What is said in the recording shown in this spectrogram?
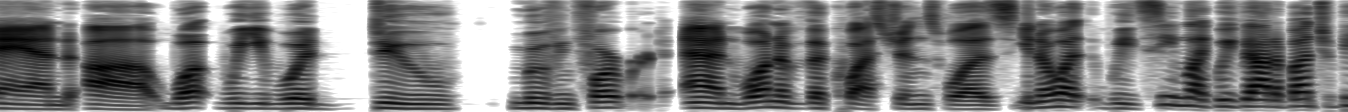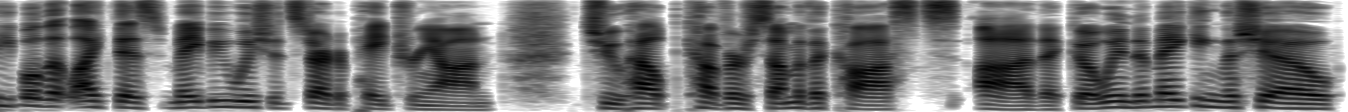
and, uh, what we would do moving forward. And one of the questions was, you know what, we seem like we've got a bunch of people that like this. Maybe we should start a Patreon to help cover some of the costs uh, that go into making the show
